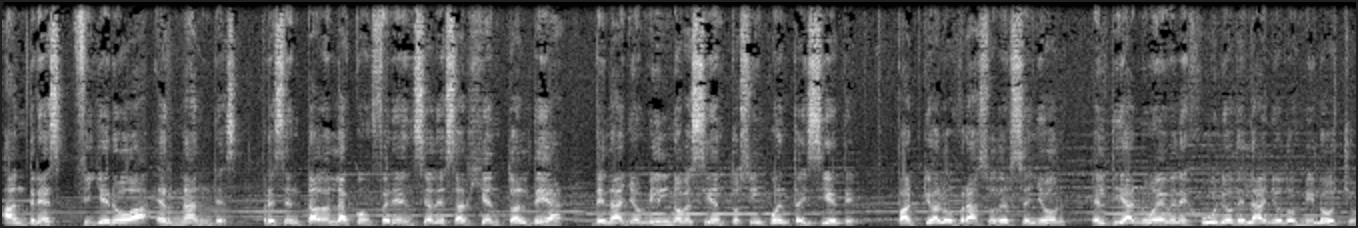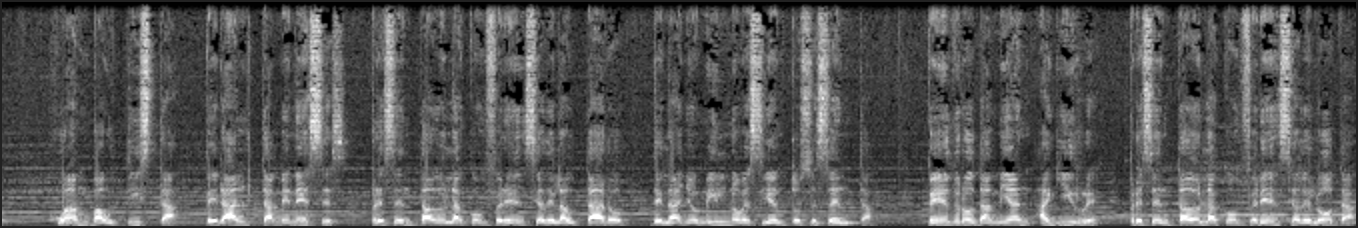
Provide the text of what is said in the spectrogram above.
Andrés Figueroa Hernández, presentado en la conferencia de Sargento Aldea del año 1957. Partió a los brazos del Señor el día 9 de julio del año 2008. Juan Bautista Peralta Meneses, presentado en la conferencia de Lautaro del año 1960. Pedro Damián Aguirre, presentado en la conferencia de Lota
